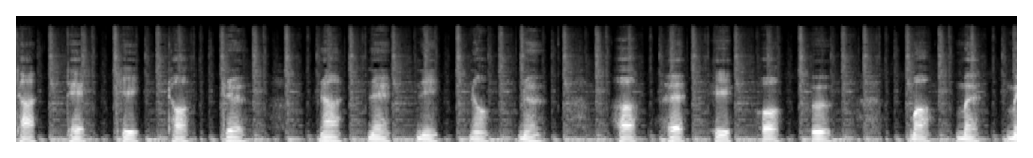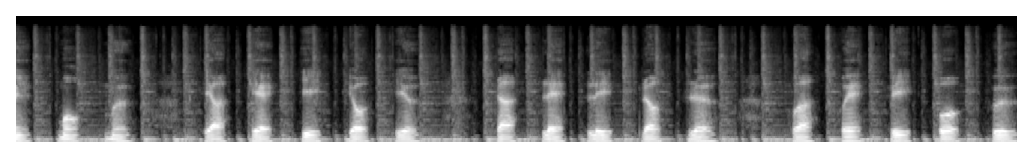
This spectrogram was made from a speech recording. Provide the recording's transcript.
たてきとつなねにのぬ。ha, he, hi, ho ư ma, me, mi, mo mư ya, ye, yi, yo, yu. Ra, le, li ro rơ wa, we hi ho ư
